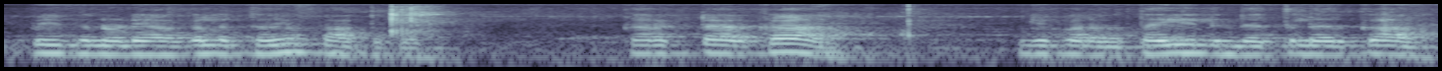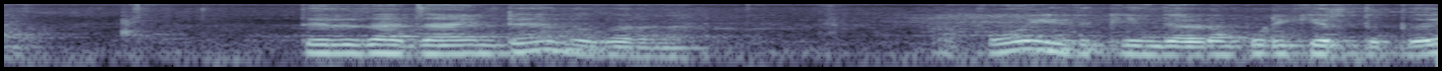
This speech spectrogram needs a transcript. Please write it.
இப்போ இதனுடைய அகலத்தையும் பார்த்துக்கோ கரெக்டாக இருக்கா? இங்கே பாருங்கள் தையல் இந்த இடத்துல இருக்கா? தெரியுதா ஜாயிண்ட்டு இங்கே பாருங்கள் அப்போது இதுக்கு இந்த இடம் பிடிக்கிறதுக்கு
